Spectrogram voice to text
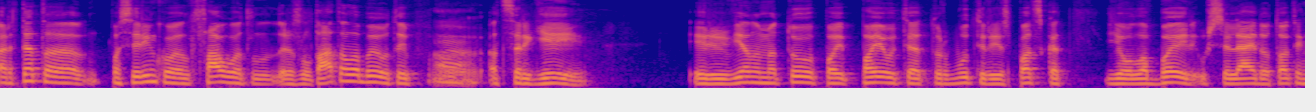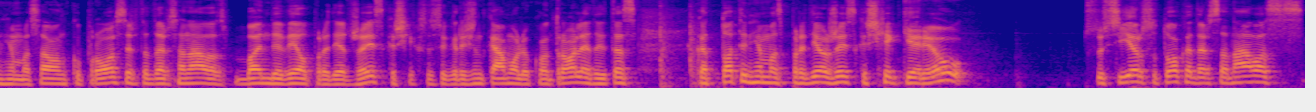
Arteta pasirinko saugot rezultatą labai jau taip A. atsargiai. Ir vienu metu pajutė turbūt ir jis pats, kad jau labai užsileido Tottenhamą savo ant kupros ir tada Arsenalas bandė vėl pradėti žaisti, kažkiek susigražinti kamulio kontrolę. Tai tas, kad Tottenhamas pradėjo žaisti kažkiek geriau, susiję ir su to, kad Arsenalas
